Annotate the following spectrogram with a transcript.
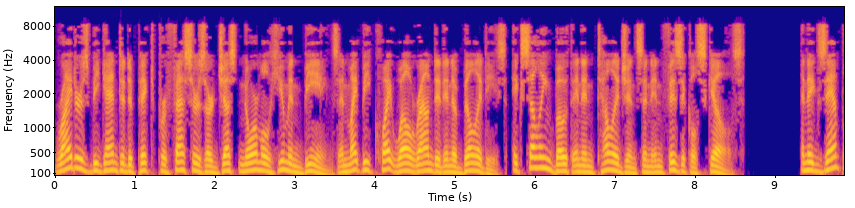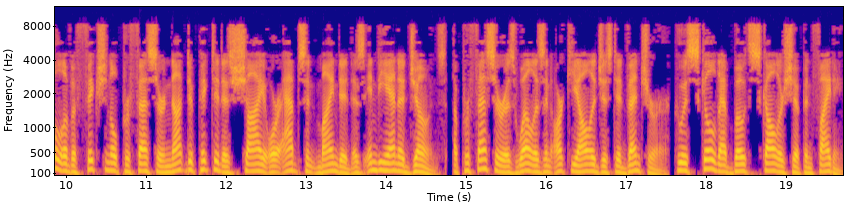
Writers began to depict professors are just normal human beings and might be quite well-rounded in abilities, excelling both in intelligence and in physical skills. An example of a fictional professor not depicted as shy or absent-minded is Indiana Jones, a professor as well as an archaeologist adventurer, who is skilled at both scholarship and fighting.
